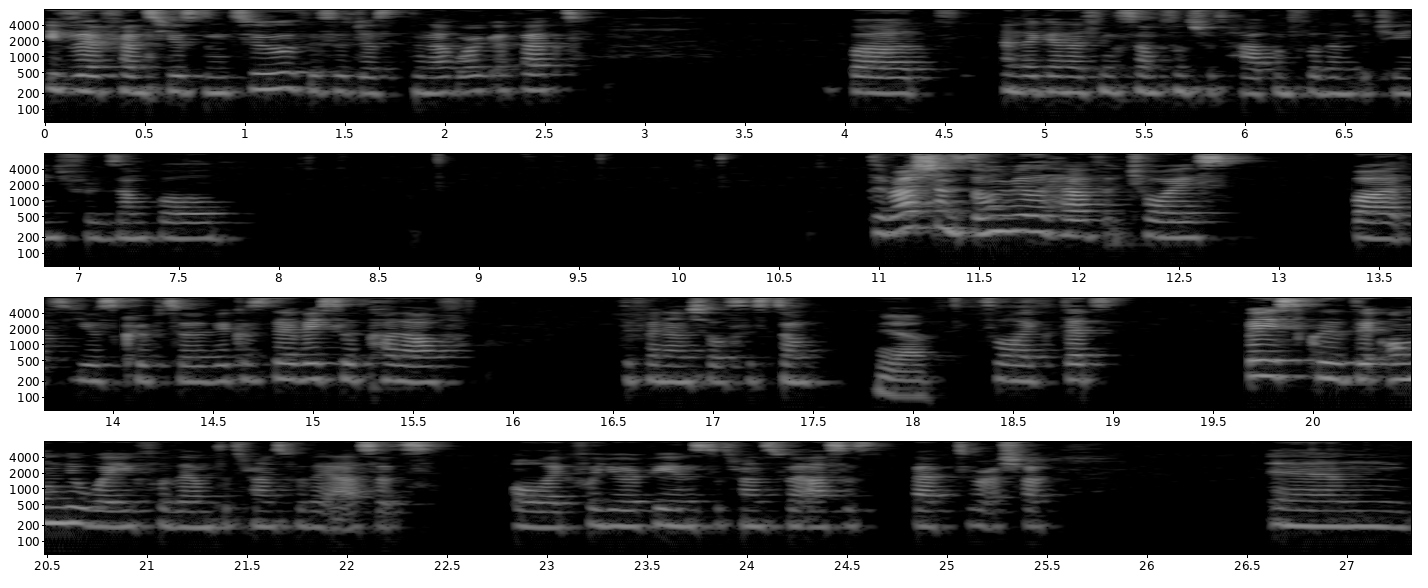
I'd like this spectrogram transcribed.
if their friends use them too, this is just the network effect. But and again, I think something should happen for them to change. For example, the Russians don't really have a choice but use crypto because they basically cut off the financial system. Yeah. So like that's basically the only way for them to transfer their assets or like for Europeans to transfer assets back to Russia. And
